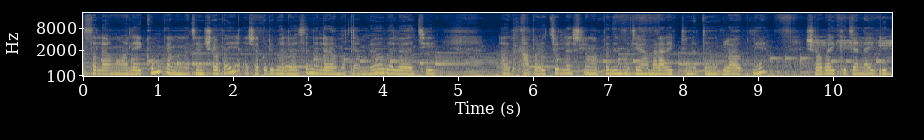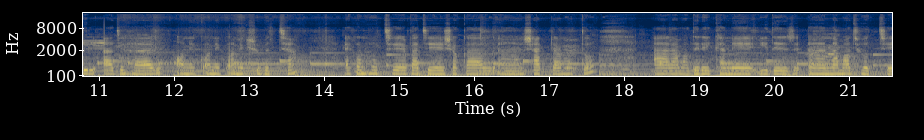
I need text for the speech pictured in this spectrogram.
আসসালামু আলাইকুম, কেমন আছেন সবাই? আশা করি ভালো আছেন আল্লাহ রহমতে আমরাও ভালো আছি। আর আবারও চলে আসলাম আপনাদের মাঝে আমার আরেকটি নতুন ব্লগ নিয়ে। সবাইকে জানাই ঈদুল আজহার অনেক অনেক অনেক শুভেচ্ছা। এখন হচ্ছে বাজে সকাল সাতটার মতো। আর আমাদের এখানে ঈদের নামাজ হচ্ছে,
